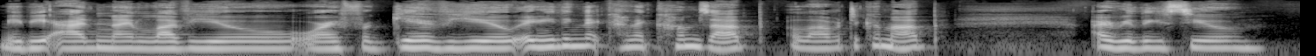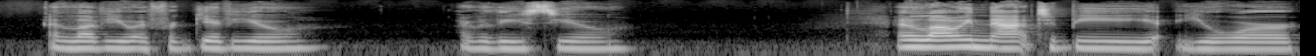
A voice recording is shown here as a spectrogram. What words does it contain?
Maybe add an I love you or I forgive you. Anything that kind of comes up, allow it to come up. I release you. I love you. I forgive you. I release you. And allowing that to be your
